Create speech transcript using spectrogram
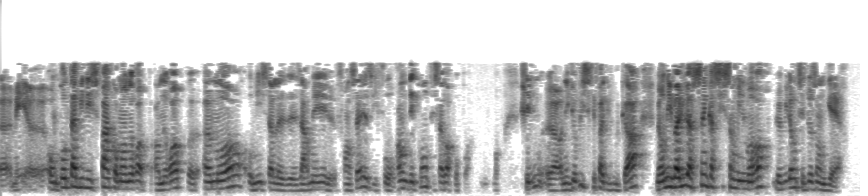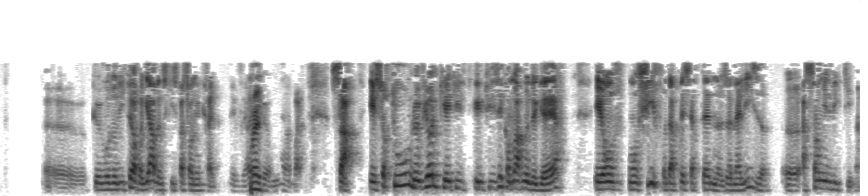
euh, mais euh, on ne comptabilise pas comme en Europe. En Europe, un mort au ministère des Armées françaises, il faut rendre des comptes et savoir pourquoi. Bon. Chez nous, euh, en Éthiopie, ce n'est pas du tout le cas, mais on évalue à 5 à 600 000 morts le bilan de ces deux ans de guerre. Euh, que vos auditeurs regardent ce qui se passe en Ukraine. Et vous verrez que, voilà. Ça. Et surtout, le viol qui est utilisé comme arme de guerre, et on, on chiffre, d'après certaines analyses, euh, à 100 000 victimes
